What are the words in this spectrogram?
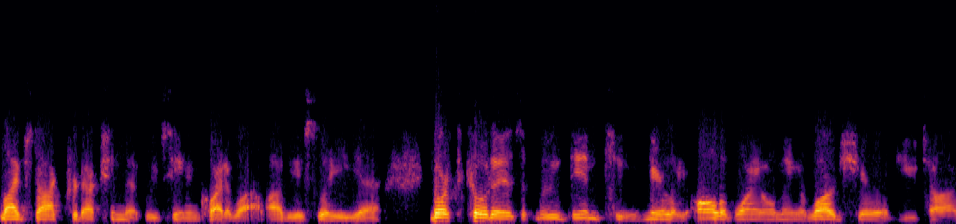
livestock production that we've seen in quite a while. Obviously, uh, North Dakota has moved into nearly all of Wyoming, a large share of Utah,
